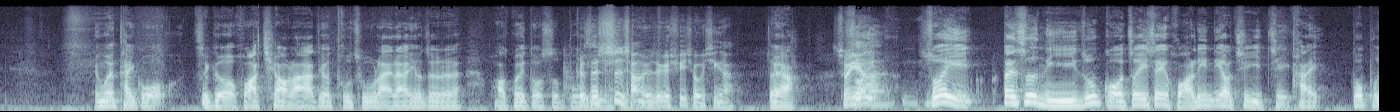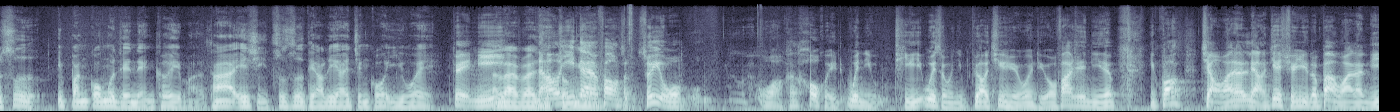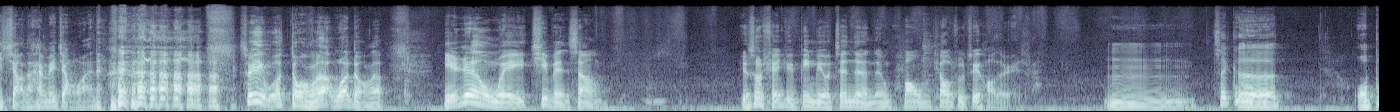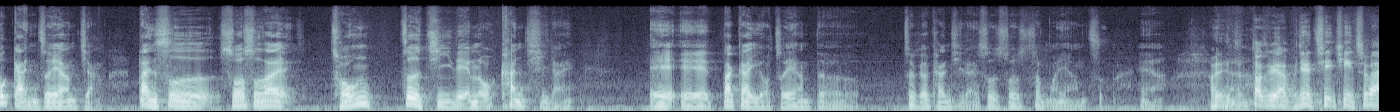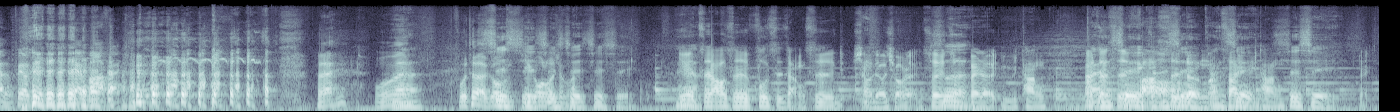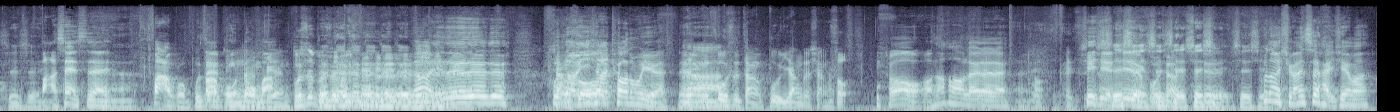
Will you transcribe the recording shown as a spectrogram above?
因为太过这个花俏啦，就凸出来啦，又这个。法规都是不。可是市场有这个需求性啊。对啊，所以啊，所以但是你如果这一些法令要去解开，都不是一般公务人员可以嘛？他也许自治条例还经过议会。对你，然后一旦放，所以我我很后悔问你提为什么你不要竞选问题。我发现你的你光讲完了两届选举都办完了，你想的还没讲完呢。所以我懂了，我懂了。你认为基本上有时候选举并没有真的能帮我们挑出最好的人，嗯，这个我不敢这样讲。但是说实在，从这几年我看起来，诶诶，大概有这样的，这个看起来是说什么样子？哎呀，到这边，我现在请请你吃饭了，不要太麻烦。来，我们福特给我们提供了什么？谢谢谢谢。因为知道是副市长是小琉球人，所以准备了鱼汤。那这是法式的马赛鱼汤。谢谢。对谢谢。马赛是在法国，不在广东吧？不是不是，对对对对对。那你对对对，副市长一下跳那么远，让副市长有不一样的享受。哦，好，好，来来来，好，谢谢谢谢谢谢谢谢谢谢。副市长喜欢吃海鲜吗？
